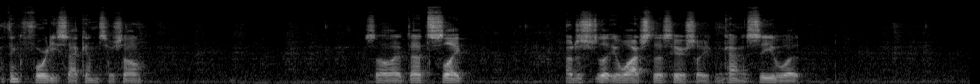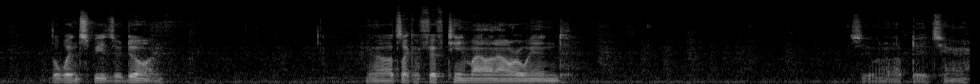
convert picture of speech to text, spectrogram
I think 40 seconds or so. So that, that's like, I'll just let you watch this here so you can kind of see what the wind speeds are doing. You know, it's like a 15 mile an hour wind. Let's see when it updates here.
